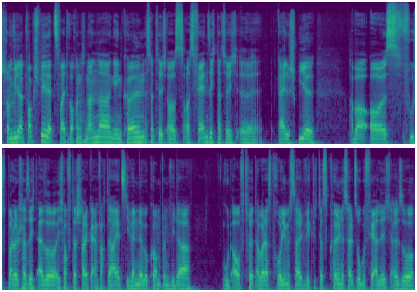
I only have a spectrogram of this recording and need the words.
schon wieder Topspiel, jetzt zweite Woche hintereinander gegen Köln. Ist natürlich aus, aus Fansicht natürlich äh, geiles Spiel. Aber aus fußballischer Sicht, also ich hoffe, dass Schalke einfach da jetzt die Wende bekommt und wieder gut auftritt. Aber das Problem ist halt wirklich, dass Köln ist halt so gefährlich. Also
